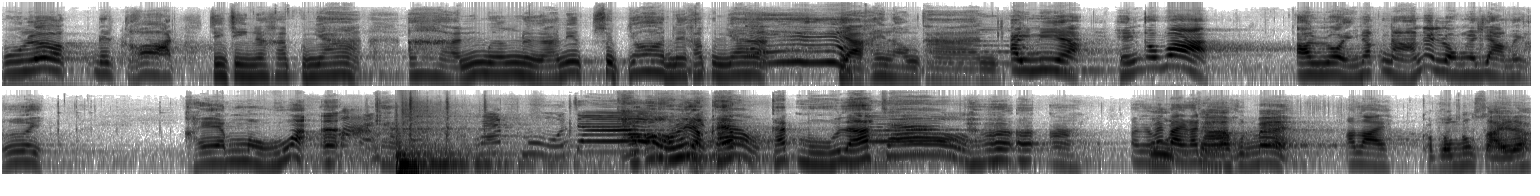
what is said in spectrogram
กูเลิกเด็ดขาด จริง ๆ นะครับ คุณย่า อาหารเมืองเหนือนี่สุดยอดเลยครับ คุณย่า อยากให้ลองทาน ไอเนี่ย เห็นก็ว่า อร่อยนักหนาในลงระยาไม่เคย แคมหมูอะเออแคบหมูเจ้าเขาเขาเรียกแคบแคบหมูเหรอ เจ้า เออเอออะเอายังพูไม่ดไปกันดีจากว่าคุณแม่อะไรก็ผมสงสัยแล้ว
